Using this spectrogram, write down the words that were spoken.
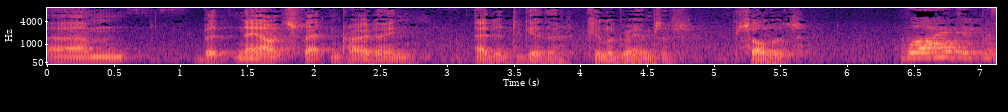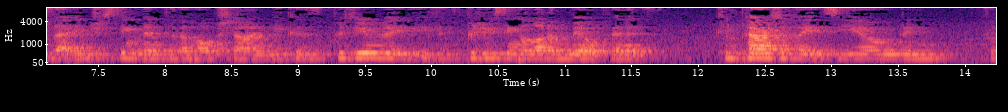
um, but now it's fat and protein added together, kilograms of solids. Why did, was that interesting then for the Holstein? Because presumably if it's producing a lot of milk, then it's comparatively its yield in, for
